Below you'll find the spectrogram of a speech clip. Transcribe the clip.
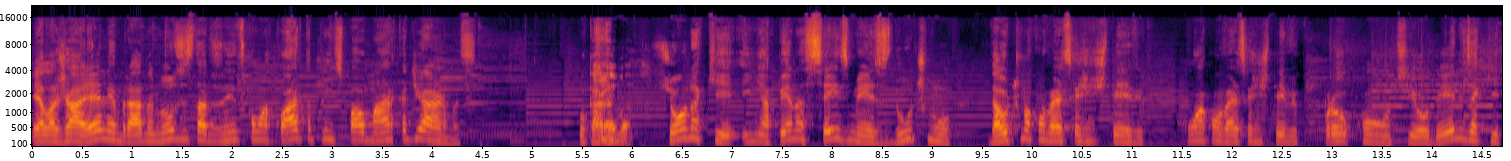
ela já é lembrada nos Estados Unidos como a quarta principal marca de armas. O Caramba! funciona que em apenas seis meses do último, da última conversa que a gente teve com a conversa que a gente teve pro, com o CEO deles é que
